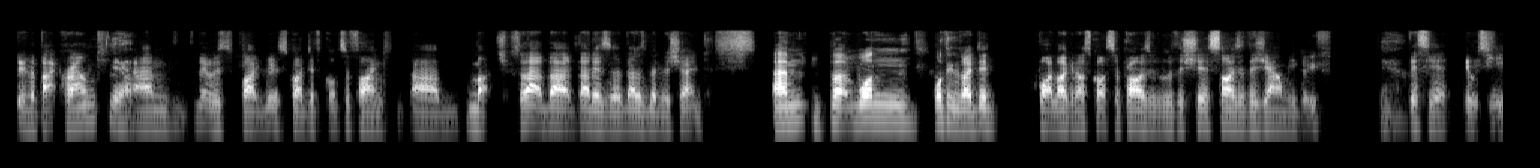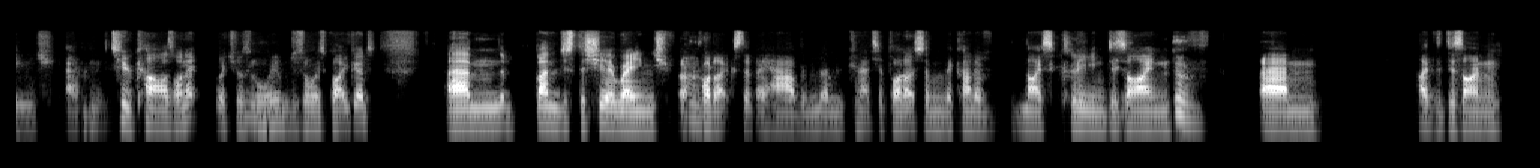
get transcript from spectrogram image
in the background, Yeah. and it was quite it was quite difficult to find um, much. So that that that is a that is a bit of a shame. Um, but one one thing that I did quite like, and I was quite surprised with, was the sheer size of the Xiaomi booth Yeah. this year. It was huge, um, two cars on it, which was always, which is always quite good. Um, and just the sheer range of Mm. products that they have and, and connected products and the kind of nice clean design, Mm. um, like the design Mm.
